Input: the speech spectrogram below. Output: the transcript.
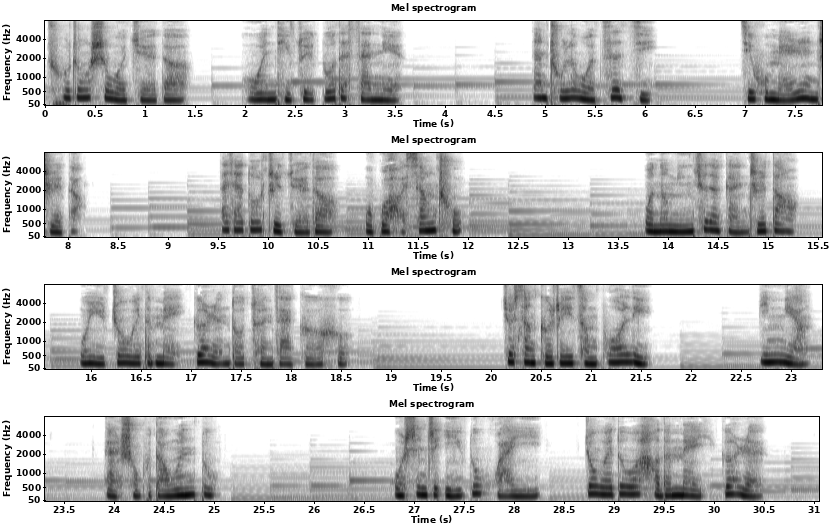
初中是我觉得我问题最多的三年，但除了我自己，几乎没人知道。大家都只觉得我不好相处。我能明确的感知到，我与周围的每个人都存在隔阂，就像隔着一层玻璃，冰凉，感受不到温度。我甚至一度怀疑。周围对我好的每一个人，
